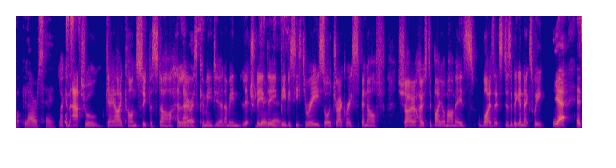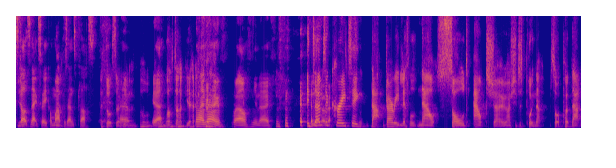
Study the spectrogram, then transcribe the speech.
popularity. Like an actual gay icon, superstar, hilarious yes. comedian. I mean, literally really the is. BBC Three sort of drag race spin-off show hosted by your mum is what is it? Does it begin next week? Yeah, it starts yeah. next week on Wow yeah. Presents Plus. I thought so. Um, yeah. Oh, yeah. Oh, well done. Yeah. I know. Well, you know. in terms of creating that very little now sold out show, I should just point that sort of put that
